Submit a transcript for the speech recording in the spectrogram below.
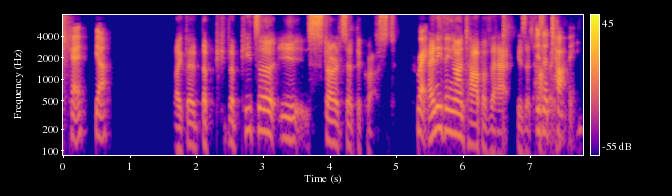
Okay. Yeah. Like the the the pizza is, starts at the crust. Right. Anything on top of that is a topping. is a topping.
